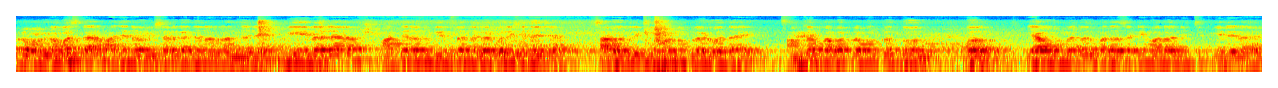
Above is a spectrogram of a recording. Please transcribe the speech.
नमस्कार माझे नाव विशाल गजानन रांजणे मी येणाऱ्या माथेरान गिरसा नगर परिषदेच्या सार्वत्रिक निवडणूक लढवत आहे. आमचा प्रभाग क्रमांक दोन व या उमेदवार पदासाठी मला निश्चित केलेला आहे.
